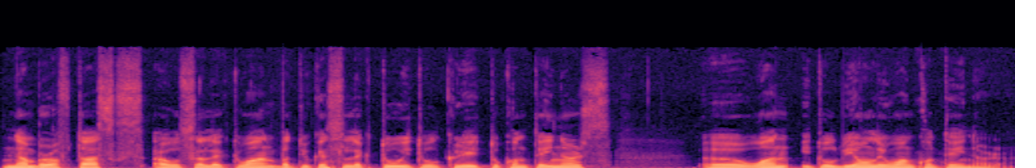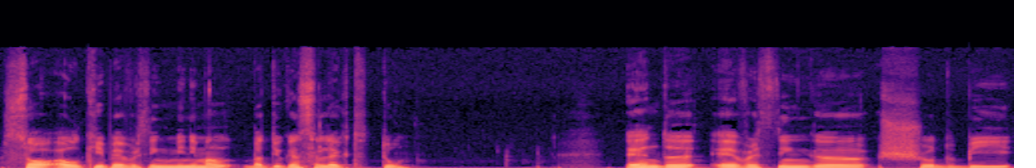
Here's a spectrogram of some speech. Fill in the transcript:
number of tasks I will select one but you can select two it will create two containers. Uh, one it will be only one container. So I will keep everything minimal but you can select two. And uh, everything uh, should be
